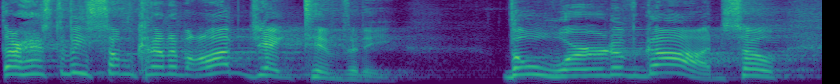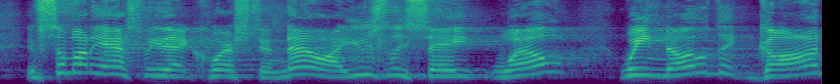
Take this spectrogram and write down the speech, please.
there has to be some kind of objectivity the Word of God. So if somebody asks me that question now, I usually say, well, we know that God,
